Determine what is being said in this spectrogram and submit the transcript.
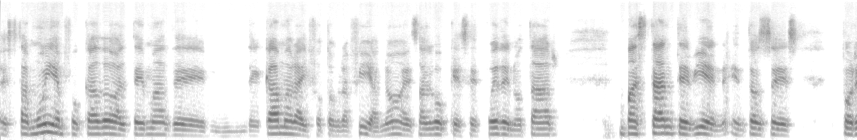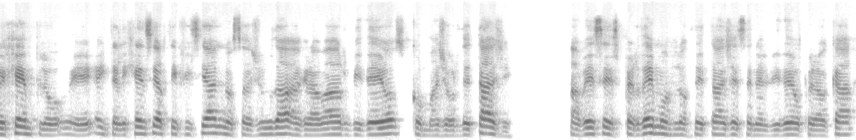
está muy enfocado al tema de, de, cámara y fotografía, ¿no? Es algo que se puede notar bastante bien. Entonces, por ejemplo, eh, inteligencia artificial nos ayuda a grabar videos con mayor detalle. A veces perdemos los detalles en el video, pero acá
